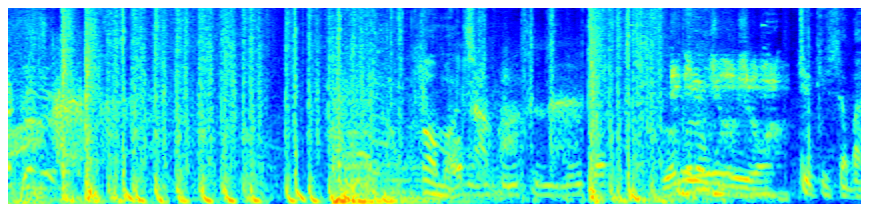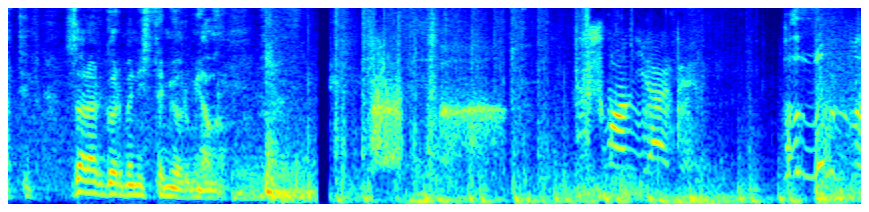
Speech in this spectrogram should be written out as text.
Abi ya. Çekil Sabahattin. Zarar görmeni istemiyorum yavrum. Hızlı hızlı.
